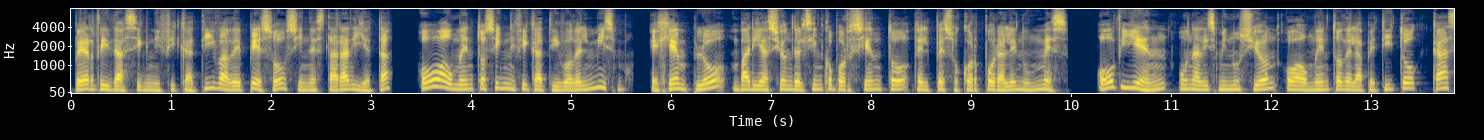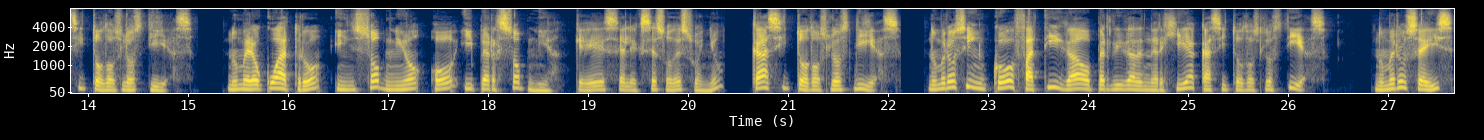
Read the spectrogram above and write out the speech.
Pérdida significativa de peso sin estar a dieta o aumento significativo del mismo. Ejemplo, variación del 5% del peso corporal en un mes. O bien una disminución o aumento del apetito casi todos los días. Número 4. Insomnio o hipersomnia, que es el exceso de sueño, casi todos los días. Número 5. Fatiga o pérdida de energía casi todos los días. Número 6.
